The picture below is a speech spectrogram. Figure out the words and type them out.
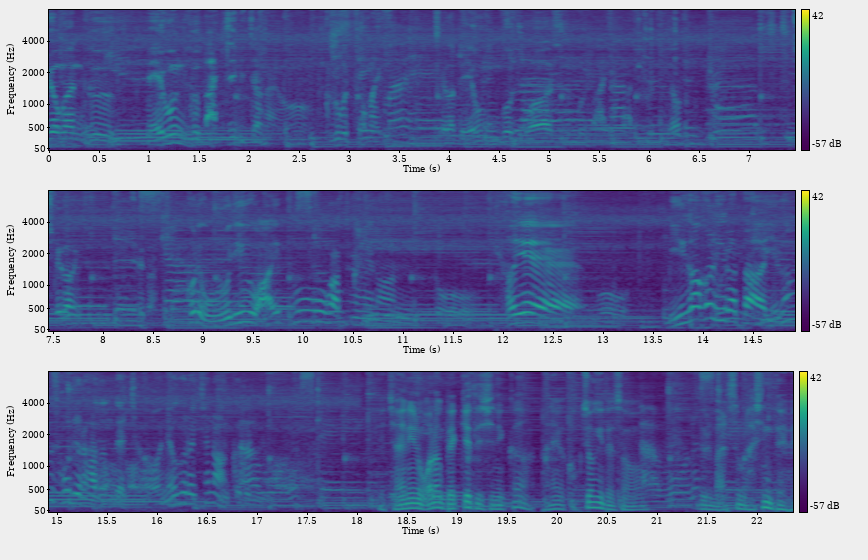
유명한 그 매운 그 맛집 있잖아요. 그거보다 더 맛있어요. 제가 매운 거 좋아하시는 분 많이 봤거든요. 최강이죠, 최강. 그리고 우리 와이프 같은 경우는 또 혀에 뭐 미각을 잃었다 이런 소리를 하던데 전혀 그렇지는 않거든요. 자연이는 워낙 맵게 드시니까 아내가 걱정이 돼서 늘 말씀을 하신대요.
